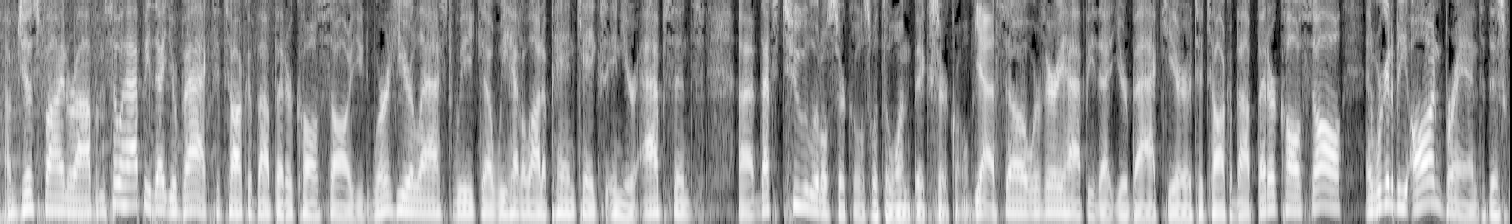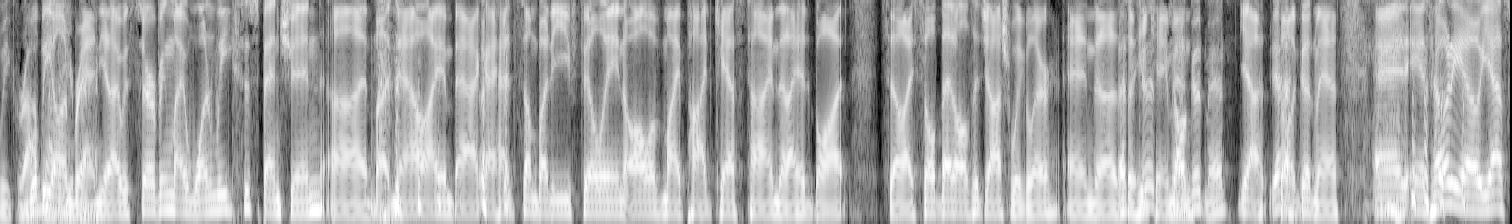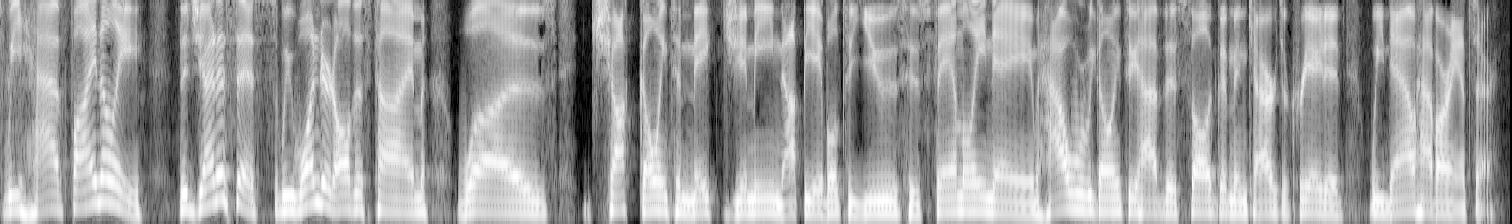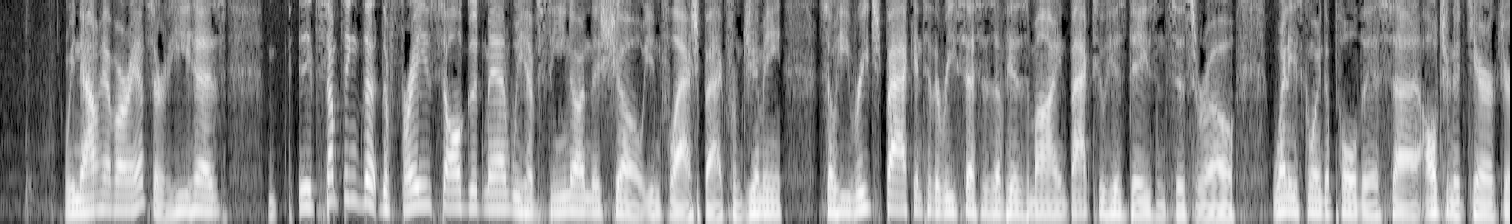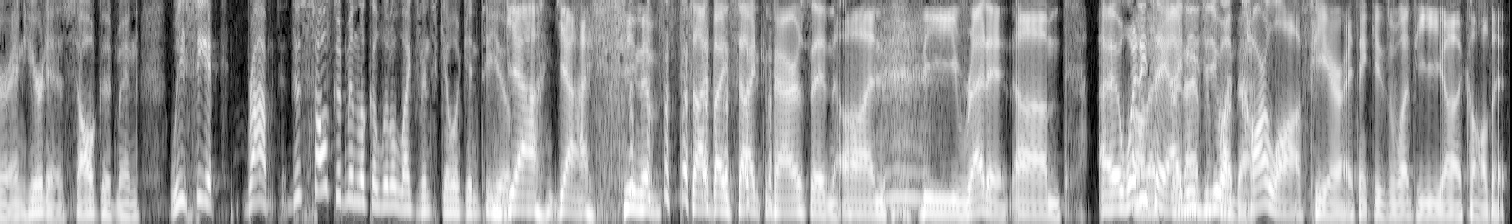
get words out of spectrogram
I'm just fine, Rob. I'm so happy that you're back to talk about Better Call Saul. You weren't here last week. Uh, we had a lot of pancakes in your absence. Uh, that's two little circles with the one big circle. Yes. So we're very happy that you're back here to talk about Better Call Saul, and we're going to be on brand this week, Rob. We'll be on brand. back. Yeah, I was serving my one week suspension, uh, but now I am back. I had somebody fill in all of my podcast time that I had bought, so I sold that all to Josh Wigler, and uh, so he good. came It's all in. good, man. Yeah, it's Yeah. all good, man. And Antonio, yes, we have finally the Genesis. We wondered all this time was Chuck going to make Jimmy not be able to use his family name? How were we going to have this Saul Goodman character created? We now have our answer. We now have our answer. He has. It's something that the phrase Saul Goodman we have seen on this show in flashback from Jimmy. So he reached back into the recesses of his mind, back to his days in Cicero, when he's going to pull this uh, alternate character. And here it is Saul Goodman. We see it. Rob, does Saul Goodman look a little like Vince Gilligan to you? Yeah, yeah, I've seen a side by side comparison on the Reddit. Um, uh, what Oh, did he say? great. I need to to do a that. Karloff here. I think is what he uh, called it.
